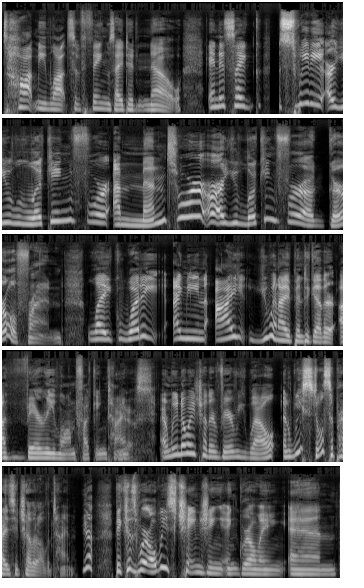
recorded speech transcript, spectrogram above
taught me lots of things I didn't know. And it's like, sweetie, are you looking for a mentor or are you looking for a girlfriend? Like, what do you, I mean, I, you and I have been together a very long fucking time yes and we know each other very well and we still surprise each other all the time Yeah. because we're always changing and growing and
